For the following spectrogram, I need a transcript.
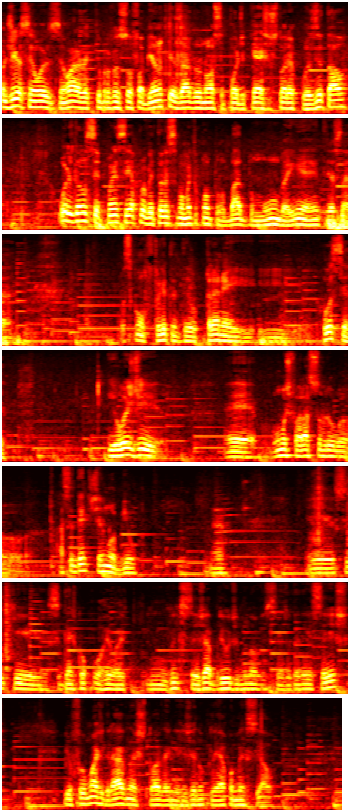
Bom dia, senhores e senhoras. Aqui é o professor Fabiano Pesado do nosso podcast História, Coisa e Tal. Hoje dando sequência e aproveitando esse momento conturbado do mundo aí, entre essa, esse conflito entre Ucrânia e, e Rússia. E hoje é, vamos falar sobre o acidente de Chernobyl. Né? Esse que, acidente que ocorreu em 26 de abril de 1986 e foi o mais grave na história da energia nuclear comercial.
